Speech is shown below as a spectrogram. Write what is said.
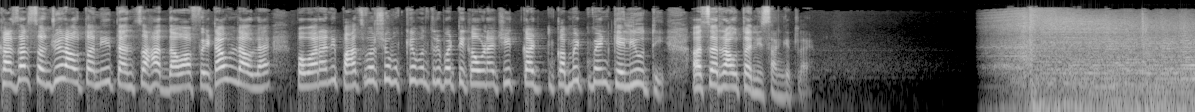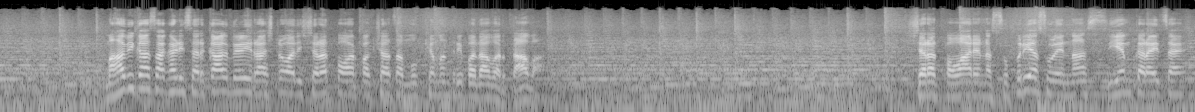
खासदार संजय राऊतांनी त्यांचा हा दावा फेटाळून लावलाय. पवारांनी पाच वर्ष मुख्यमंत्रीपद टिकवण्याची कमिटमेंट केली होती असं राऊतांनी सांगितलंय. महाविकास आघाडी सरकारवेळी राष्ट्रवादी शरद पवार पक्षाचा मुख्यमंत्री पदावर दावा. शरद पवार यांना सुप्रिया सुळेंना सीएम करायचं आहे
